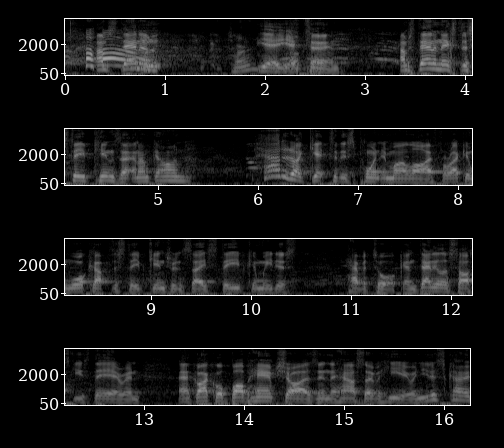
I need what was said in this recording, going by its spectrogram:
I'm standing. Turn? Yeah, yeah, turn. I'm standing next to Steve Kinser, and I'm going, how did I get to this point in my life where I can walk up to Steve Kinser and say, Steve, can we just have a talk? And Danny Lasoski's there, and a guy called Bob Hampshire is in the house over here. And you just go,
